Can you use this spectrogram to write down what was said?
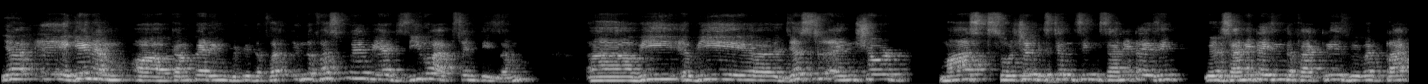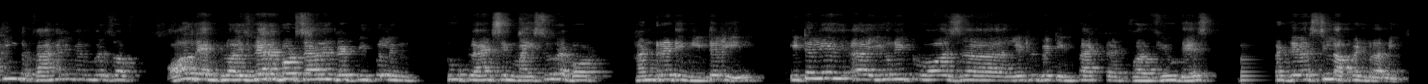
Yeah, again, I'm uh, comparing between the first, in the first wave, we had zero absenteeism. Uh, we we uh, just ensured masks, social distancing, sanitizing. We are sanitizing the factories. We were tracking the family members of all the employees. We are about 700 people in two plants in Mysore, about 100 in Italy. Italy uh, unit was a little bit impacted for a few days, but, but they were still up and running.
